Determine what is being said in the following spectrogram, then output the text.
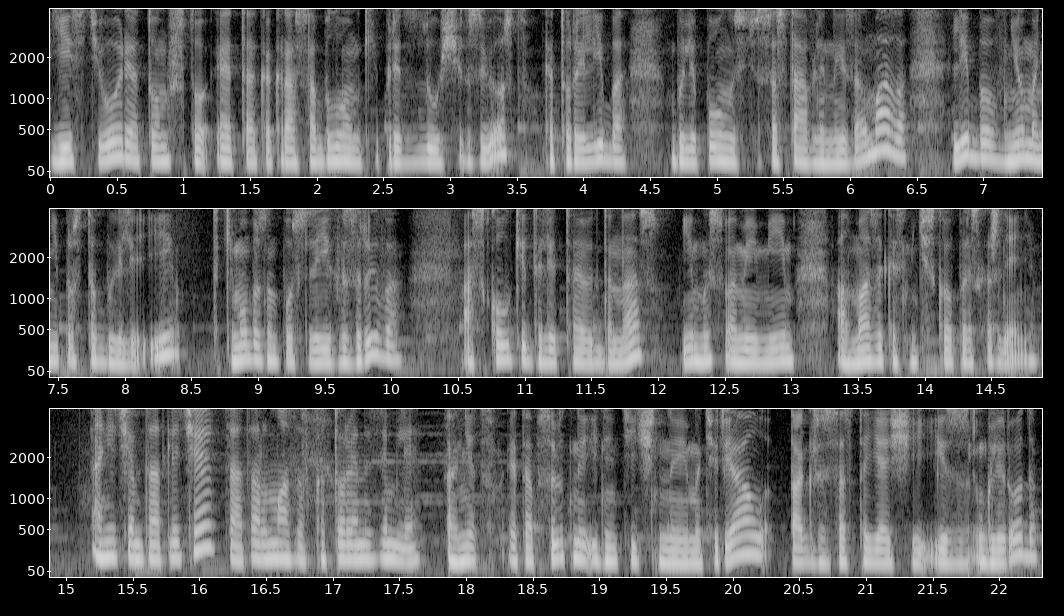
есть теория о том, что это как раз обломки предыдущих звезд, которые либо были полностью составлены из алмаза, либо в нем они просто были. И Таким образом, после их взрыва осколки долетают до нас, и мы с вами имеем алмазы космического происхождения. Они чем-то отличаются от алмазов, которые на Земле? А нет, это абсолютно идентичный материал, также состоящий из углерода.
